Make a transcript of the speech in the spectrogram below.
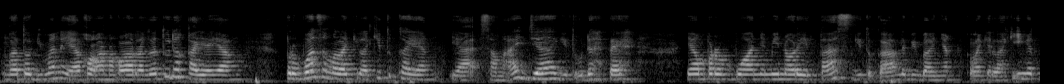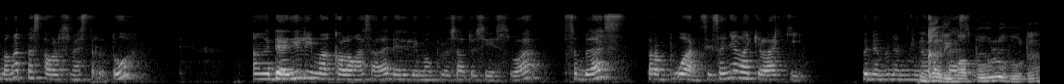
nggak tahu gimana ya kalau anak olahraga tuh udah kayak yang perempuan sama laki-laki tuh kayak yang ya sama aja gitu. Udah teh yang perempuannya minoritas gitu kan lebih banyak laki-laki. Inget banget pas awal semester tuh eh, dari lima kalau nggak salah dari 51 siswa 11 perempuan sisanya laki-laki. Bener-bener minoritas enggak 50 banget udah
